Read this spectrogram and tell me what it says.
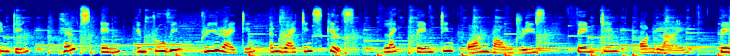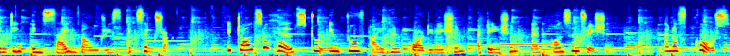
painting helps in improving pre-writing and writing skills like painting on boundaries, painting on line, painting inside boundaries, etc. It also helps to improve eye-hand coordination, attention and concentration. And of course,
